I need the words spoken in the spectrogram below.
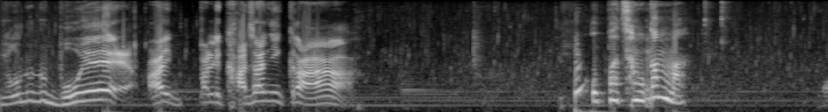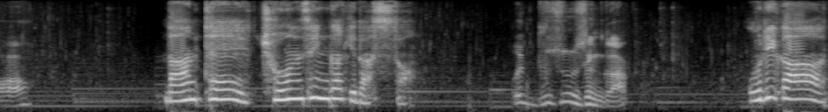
요루루 뭐해? 아이 빨리 가자니까. 오빠 잠깐만 어? 나한테 좋은 생각이 났어 어이, 무슨 생각? 우리가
